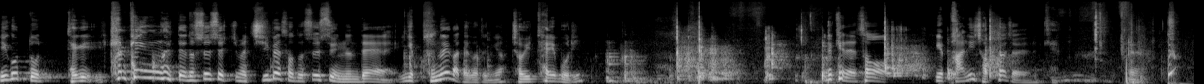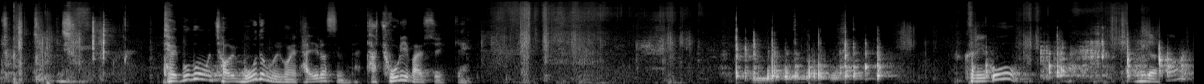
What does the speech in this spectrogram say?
이것도 되게 캠핑할 때도 쓸 수 있지만 집에서도 쓸 수 있는데 이게 분해가 되거든요. 저희 테이블이 이렇게 돼서 이게 반이 접혀져요. 이렇게 네. 대부분 저희 모든 물건이 다 이렇습니다. 다 조립할 수 있게. 그리고 앉아서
